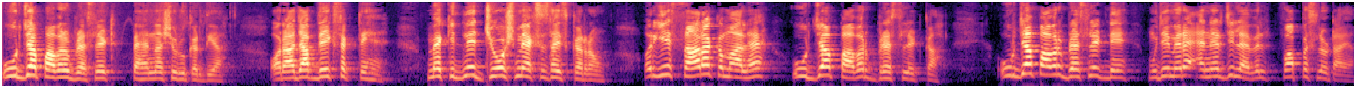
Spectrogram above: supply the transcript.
ऊर्जा पावर ब्रेसलेट पहनना शुरू कर दिया। और आज आप देख सकते हैं मैं कितने जोश में एक्सरसाइज कर रहा हूँ। और ये सारा कमाल है ऊर्जा पावर ब्रेसलेट का। ऊर्जा पावर ब्रेसलेट ने मुझे मेरा एनर्जी लेवल वापस लौटाया।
